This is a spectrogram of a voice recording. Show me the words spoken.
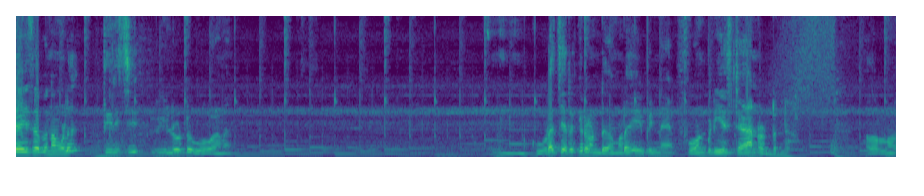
ഗൈസ് അപ്പം നമ്മൾ തിരിച്ച് വീട്ടിലോട്ട് പോവാണ്. കൂടെ ചെറുക്കനുണ്ട്. നമ്മുടെ ഈ പിന്നെ ഫോൺ പിടിയ സ്റ്റാൻഡ് ഉണ്ടല്ലോ. അതൊന്നും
